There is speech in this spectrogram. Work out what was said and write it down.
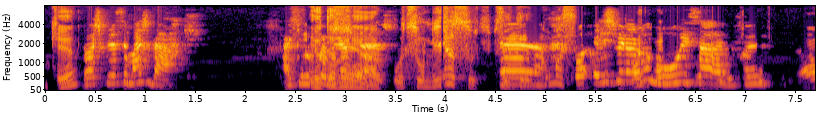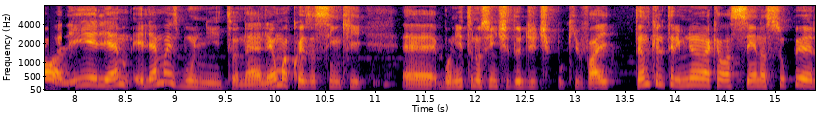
O quê? Eu acho que poderia ser mais dark. Aquilo eu foi também O sumiço? Tipo, é, tem, como assim? Eles viraram luz, sabe? Foi... Ali ele é, ele é mais bonito, né? Ele é uma coisa assim que é, bonito no sentido de, tipo, que vai. Tanto que ele termina naquela cena super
